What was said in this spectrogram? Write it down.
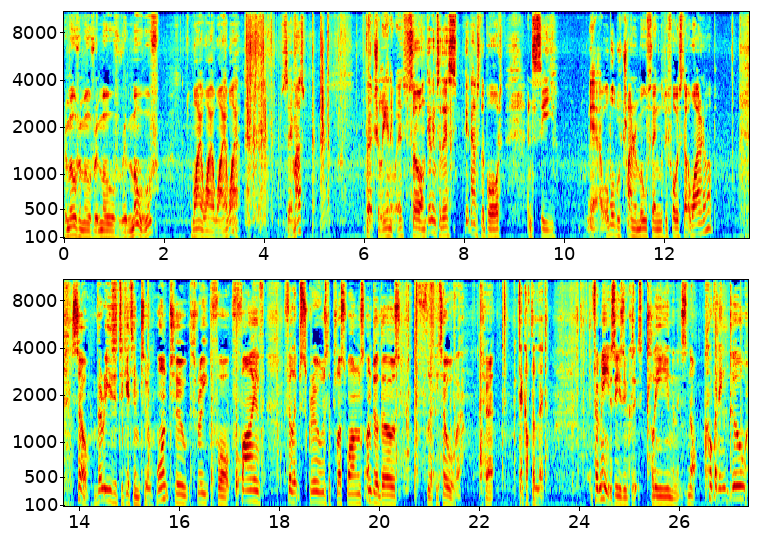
remove, remove, remove, remove, wire, wire, wire, wire. Same as, virtually anyway. So I'll get into this, get down to the board and see, yeah, we'll, we'll try and remove things before we start wiring them up. So, very easy to get into. One, two, three, four, five Phillips screws, the plus ones. Under those, flip it over. Turn, take off the lid. For me, it's easy because it's clean and it's not covered in goo.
